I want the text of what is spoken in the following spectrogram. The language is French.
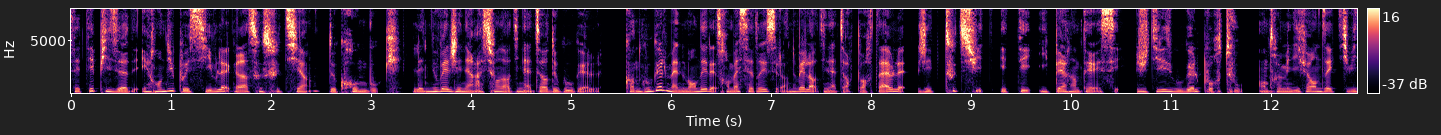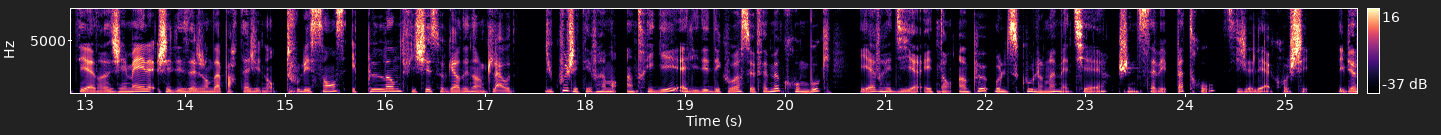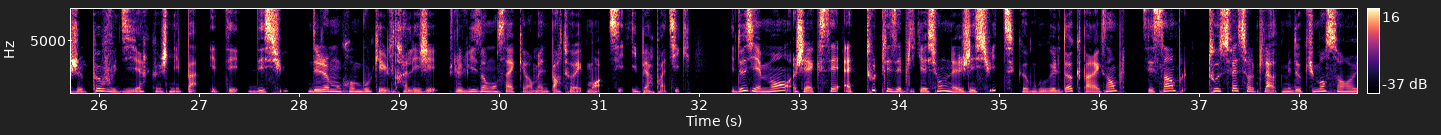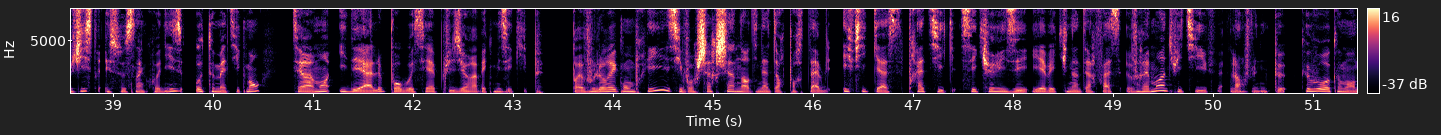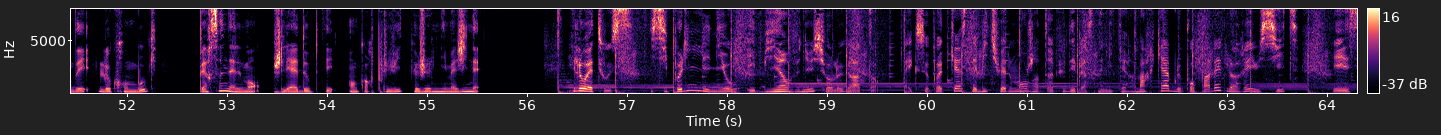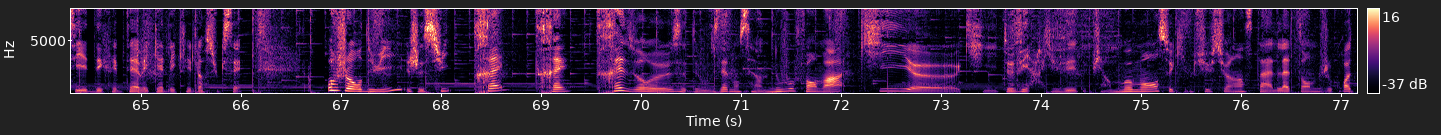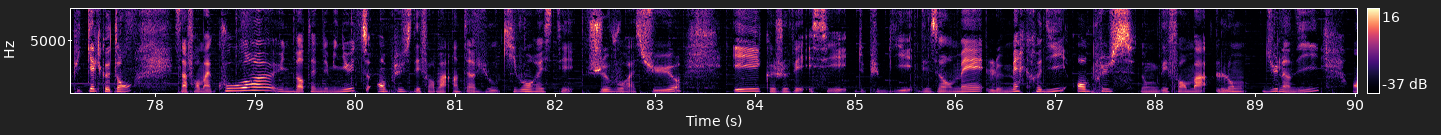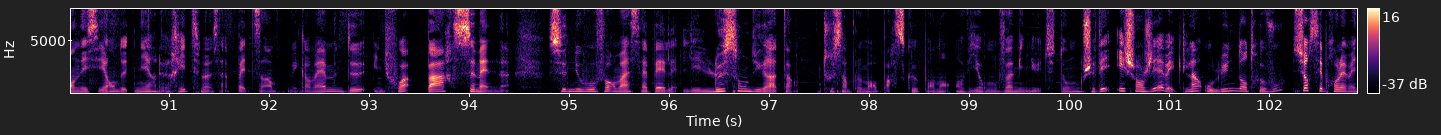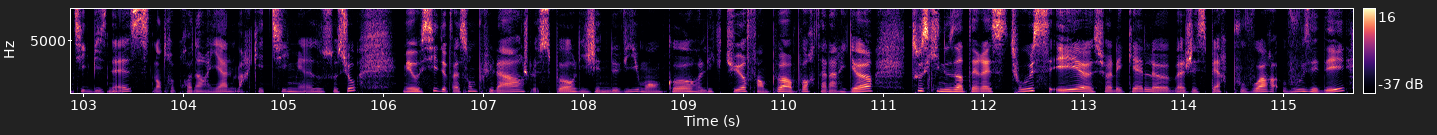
Cet épisode est rendu possible grâce au soutien de Chromebook, la nouvelle génération d'ordinateurs de Google. Quand Google m'a demandé d'être ambassadrice de leur nouvel ordinateur portable, j'ai tout de suite été hyper intéressée. J'utilise Google pour tout. Entre mes différentes activités et adresses Gmail, j'ai des agendas partagés dans tous les sens et plein de fichiers sauvegardés dans le cloud. Du coup, j'étais vraiment intriguée à l'idée de découvrir ce fameux Chromebook et à vrai dire, étant un peu old school en la matière, je ne savais pas trop si j'allais accrocher eh bien je peux vous dire que je n'ai pas été déçue. Déjà mon Chromebook est ultra léger, je le glisse dans mon sac et l'emmène partout avec moi, c'est hyper pratique. Et deuxièmement, j'ai accès à toutes les applications de la G Suite, comme Google Doc par exemple. C'est simple, tout se fait sur le cloud. Mes documents s'enregistrent et se synchronisent automatiquement. C'est vraiment idéal pour bosser à plusieurs avec mes équipes. Bref, vous l'aurez compris, si vous recherchez un ordinateur portable efficace, pratique, sécurisé et avec une interface vraiment intuitive, alors je ne peux que vous recommander le Chromebook. Personnellement, je l'ai adopté encore plus vite que je ne l'imaginais. Hello à tous, ici Pauline Léniaud et bienvenue sur Le Gratin. Avec ce podcast, habituellement, j'interviewe des personnalités remarquables pour parler de leur réussite et essayer de décrypter avec elles les clés de leur succès. Aujourd'hui, je suis très très très heureuse de vous annoncer un nouveau format qui, euh, qui devait arriver depuis un moment. Ceux qui me suivent sur Insta l'attendent, je crois, depuis quelques temps. C'est un format court, une vingtaine de minutes, en plus des formats interviews qui vont rester, je vous rassure et que je vais essayer de publier désormais le mercredi en plus donc des formats longs du lundi en essayant de tenir le rythme, ça va pas être simple mais quand même de une fois par semaine. Ce nouveau format s'appelle les leçons du gratin tout simplement parce que pendant environ 20 minutes donc je vais échanger avec l'un ou l'une d'entre vous sur ces problématiques business, l'entrepreneuriat, le marketing, les réseaux sociaux mais aussi de façon plus large le sport, l'hygiène de vie ou encore lecture, enfin peu importe à la rigueur, tout ce qui nous intéresse tous et euh, sur lesquels euh, bah, j'espère pouvoir vous aider.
